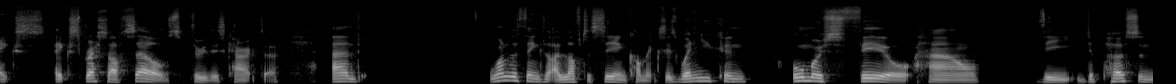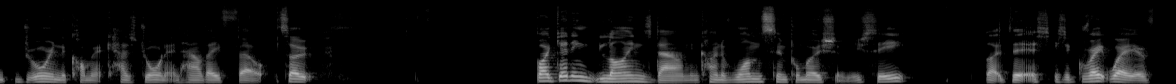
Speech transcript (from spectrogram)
ex express ourselves through this character. And one of the things that I love to see in comics is when you can almost feel how the the person drawing the comic has drawn it and how they felt. So by getting lines down in kind of one simple motion, you see, like this, is a great way of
